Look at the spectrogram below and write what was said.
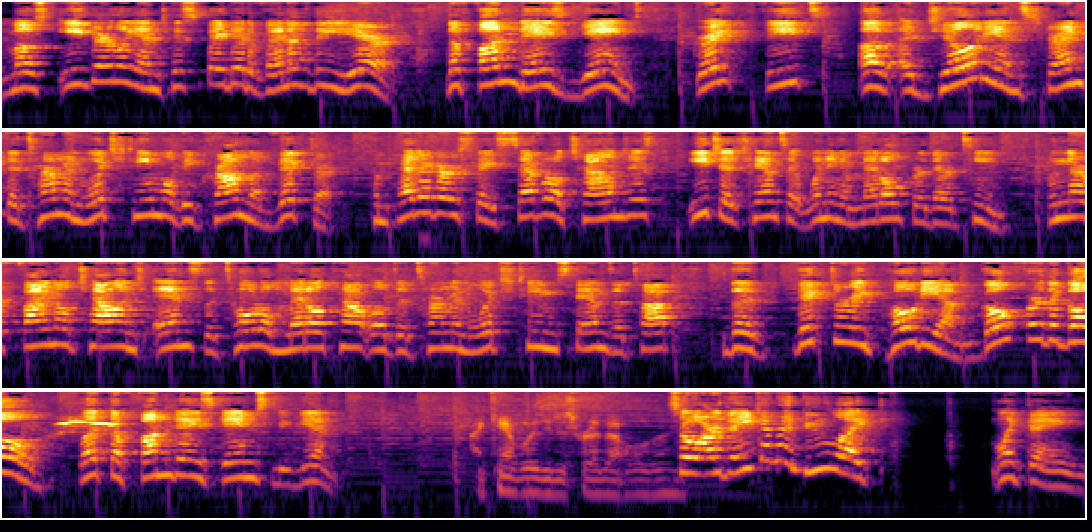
most eagerly anticipated event of the year, the Fundays Games. Great feats of agility and strength determine which team will be crowned the victor. Competitors face several challenges, each a chance at winning a medal for their team. When their final challenge ends, the total medal count will determine which team stands atop the victory podium. Go for the gold. Let the Fundays Games begin. I can't believe you just read that whole thing. So are they gonna do like like a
